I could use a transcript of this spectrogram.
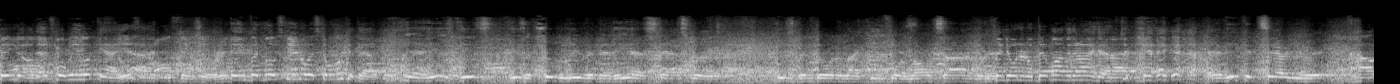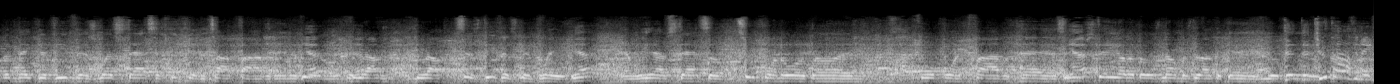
Bingo, all- that's what we look at, those yeah. are all things that were in And, but most analysts don't look at that. Yeah, he's, he's he's a true believer that he has stats where he's been doing it like he for a long time. He's been doing it a bit longer than I have. and he could tell you how to make your defense, what stats to keep you in the top five in the NFL Yeah, yeah. throughout throughout since defense been played. Yeah. And we have stats of 2.0 a run, 4.5 a pass. If Yeah. you stay under those numbers throughout the game, you'll The, the 2008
